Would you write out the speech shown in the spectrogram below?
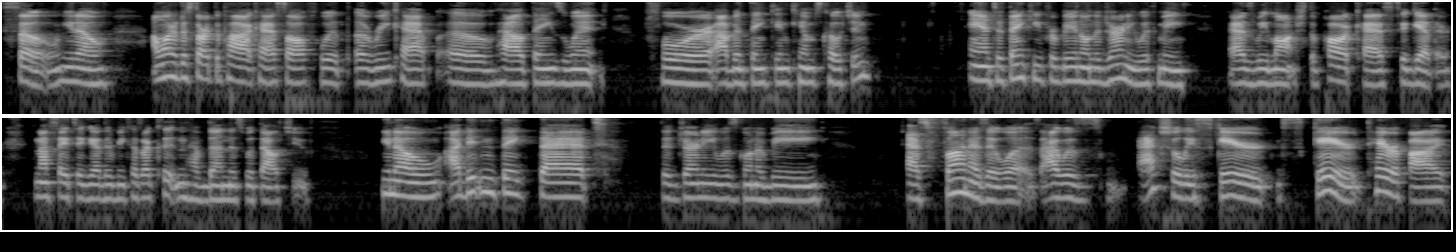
So, you know, I wanted to start the podcast off with a recap of how things went for I've been thinking Kim's coaching and to thank you for being on the journey with me as we launched the podcast together. And I say together because I couldn't have done this without you. You know, I didn't think that the journey was going to be as fun as it was. I was actually scared, scared, terrified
